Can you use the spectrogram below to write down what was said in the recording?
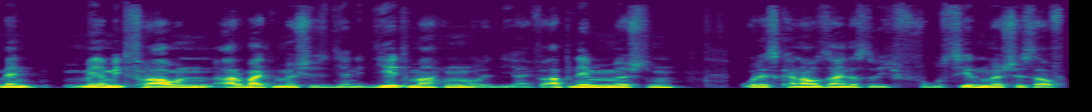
mehr mit Frauen arbeiten möchtest, die eine Diät machen oder die einfach abnehmen möchten. Oder es kann auch sein, dass du dich fokussieren möchtest auf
